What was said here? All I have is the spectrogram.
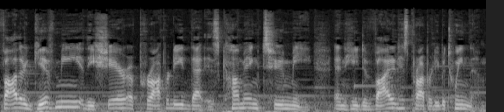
father give me the share of property that is coming to me and he divided his property between them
